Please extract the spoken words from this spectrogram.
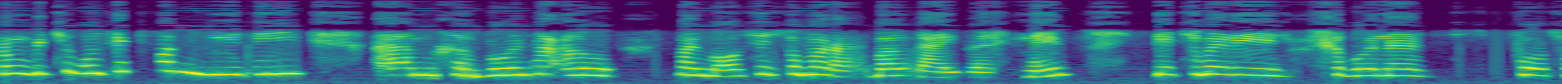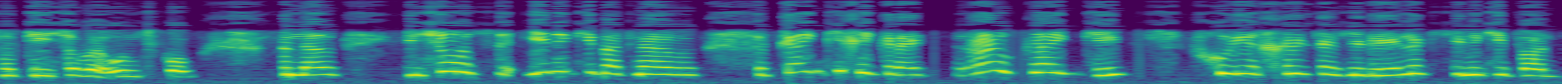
Jong, weet jy ons het van hierdie ehm um, gewone ou my ma sê sommer boudrywer, né? Weet jy maar die gewone voels wat hier so by ons kom. En nou, 'n enetjie wat nou 'n kleintjie gekry het, 'n ou kleintjie, goeie griet as jy redelik sienetjie van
